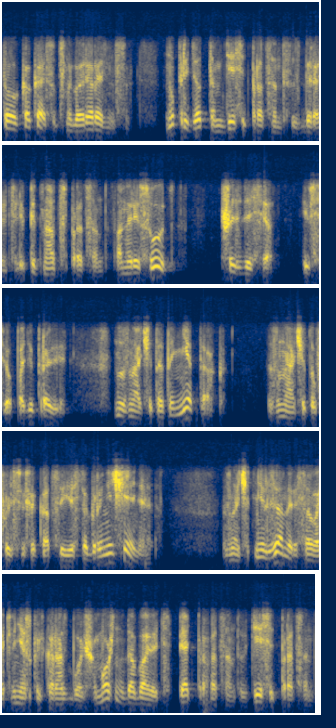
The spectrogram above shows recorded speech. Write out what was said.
то какая, собственно говоря, разница? Ну, придет там 10% избирателей, 15%, а нарисуют 60%, и все, поди проверь. Ну, значит, это не так значит у фальсификации есть ограничения. Значит, нельзя нарисовать в несколько раз больше. Можно добавить 5%, 10%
